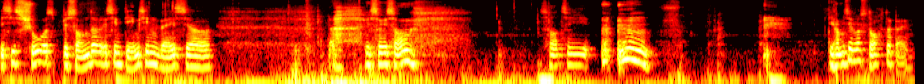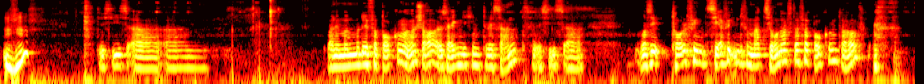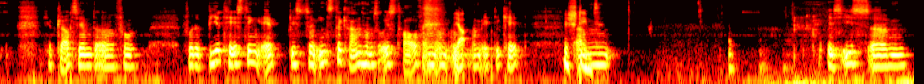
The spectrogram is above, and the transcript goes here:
es ist schon was Besonderes in dem Sinn, weil es ja, wie soll ich sagen, es hat sie, die haben sich was doch dabei. Mhm. Das ist, äh, ähm, wenn ich mir mal die Verpackung anschaue, ist eigentlich interessant. Es ist, äh, was ich toll finde, sehr viel Information auf der Verpackung drauf. ich habe glaubt, sie haben da von, von der Biertesting-App bis zum Instagram haben sie alles drauf am, am, Ja. am, am Etikett. Das stimmt. Ähm, es ist, ähm,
